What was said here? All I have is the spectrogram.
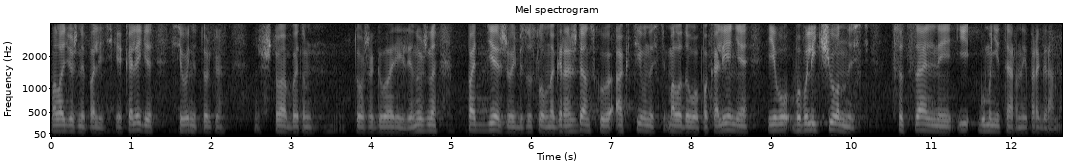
молодежной политики. Коллеги сегодня только что об этом тоже говорили. Нужно поддерживать, безусловно, гражданскую активность молодого поколения, его вовлеченность в социальные и гуманитарные программы.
